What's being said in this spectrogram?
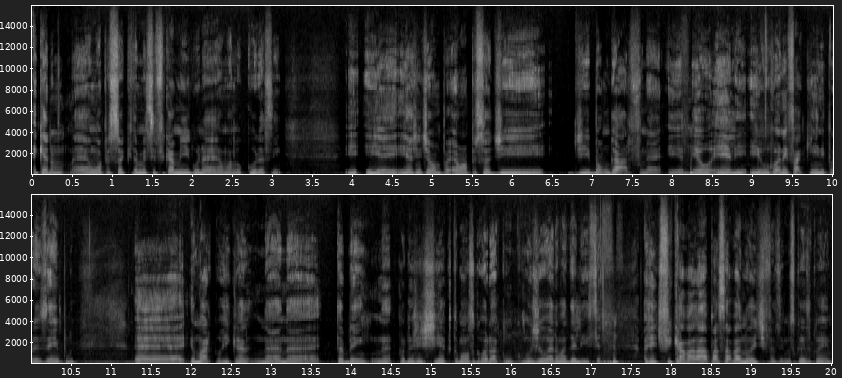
é que era é uma pessoa que também se fica amigo, né? É uma loucura, assim. E, e, e a gente é uma, é uma pessoa de, de bom garfo, né? E Eu, ele e o Rony Facchini, por exemplo. É, e o Marco Rica na, na- também, né, quando a gente tinha que tomar uns goró com, com o Jô, era uma delícia. A gente ficava lá, passava a noite fazendo as coisas com ele.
